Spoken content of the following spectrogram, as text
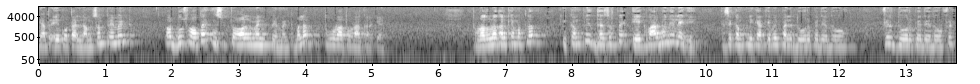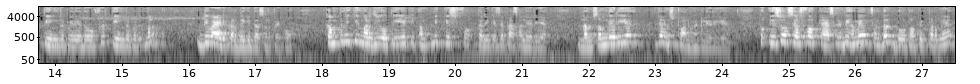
या तो एक होता है लमसम पेमेंट और दूसरा होता है इंस्टॉलमेंट पेमेंट मतलब थोड़ा थोड़ा करके। थोड़ा थोड़ा करके मतलब कि कंपनी दस रुपये एक बार में नहीं लेगी। जैसे कंपनी कहती है, भाई, पहले दो रुपये दे दो, फिर दो रुपये दे दो, फिर तीन रुपये दे दो, फिर तीन रुपये मतलब डिवाइड कर देगी दस रुपये को। कंपनी की मर्ज़ी होती है कि कंपनी किस तरीके से पैसा ले रही है। लमसम ले रही है या इंस्टॉलमेंट ले रही है। तो इस ऑफ़ सेल्स फॉर कैश में भी हमें फर्दर दो टॉपिक पढ़ने हैं।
